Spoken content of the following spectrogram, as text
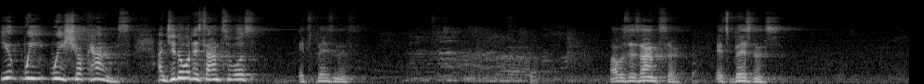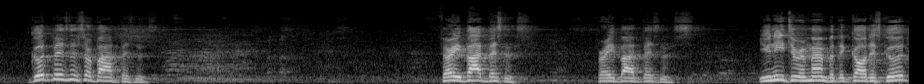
You, we, we shook hands. And you know what his answer was? It's business. That was his answer. It's business. Good business or bad business? Very bad business. Very bad business. You need to remember that God is good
